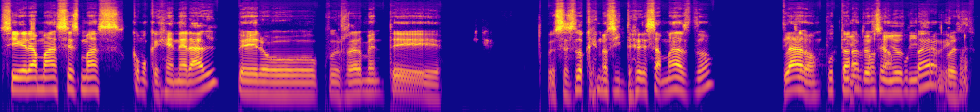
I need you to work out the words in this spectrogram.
Sí, era más, es más como que general, pero pues realmente, pues es lo que nos interesa más, ¿no? Claro, amputar, no entonces ellos dicen, amputar, y pues, pues-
